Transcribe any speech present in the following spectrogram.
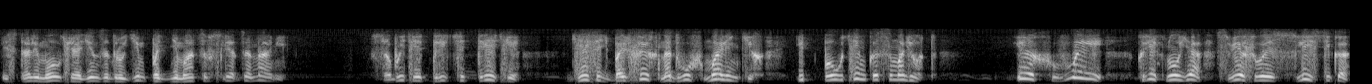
и стали молча один за другим подниматься вслед за нами. Событие тридцать третье — Десять больших на двух маленьких и паутинка-самолет. «Эх вы!» — крикнул я, свешиваясь с листика.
